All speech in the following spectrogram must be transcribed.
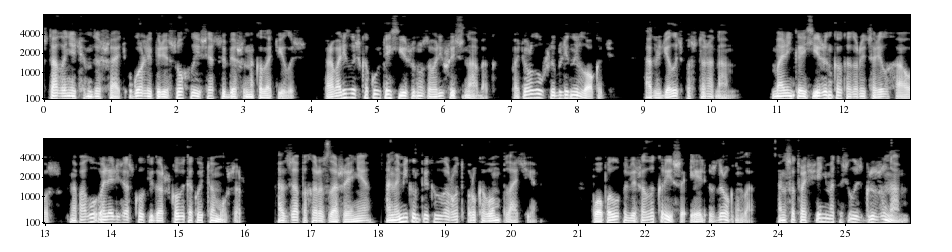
Стало нечем дышать, у горла пересохло и сердце бешено колотилось. Провалилась в какую-то хижину, завалившись на бок. Потерла ушибленный локоть. Огляделась по сторонам. Маленькая хижинка, в которой царил хаос. На полу валялись осколки горшков и какой-то мусор. От запаха разложения она мигом прикрыла рот рукавом платья. По полу побежала крыса, и Эль вздрогнула. Она с отвращением относилась к грызунам.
